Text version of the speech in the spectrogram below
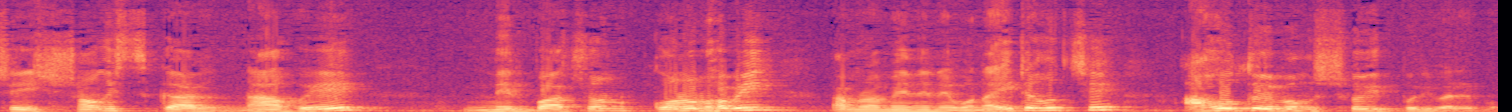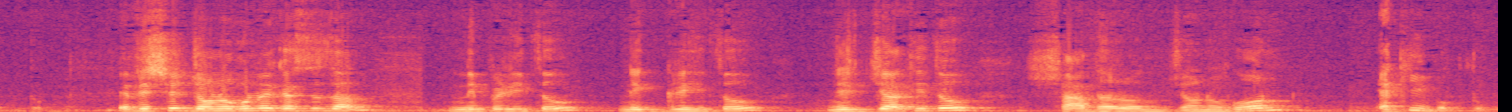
সেই সংস্কার না হয়ে নির্বাচন কোনোভাবেই আমরা মেনে নেব না। এটা হচ্ছে আহত এবং শহীদ পরিবারের বক্তব্য। এদেশের জনগণের কাছে যান, নিপীড়িত, নিগৃহীত নির্যাতিত সাধারণ জনগণ একই বক্তব্য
